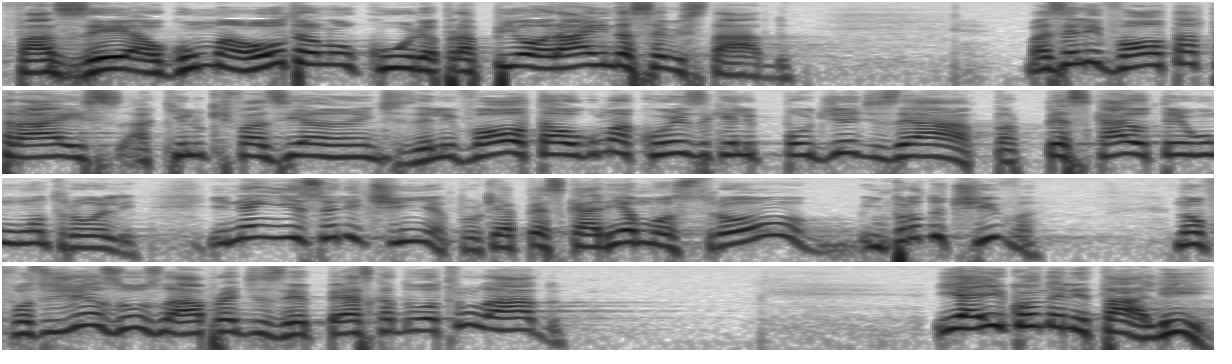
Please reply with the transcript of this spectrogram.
fazer alguma outra loucura, para piorar ainda seu estado. Mas ele volta atrás, aquilo que fazia antes. Ele volta a alguma coisa que ele podia dizer, ah, para pescar eu tenho algum controle. E nem isso ele tinha, porque a pescaria mostrou improdutiva. Não fosse Jesus lá para dizer pesca do outro lado. E aí, quando ele está ali,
